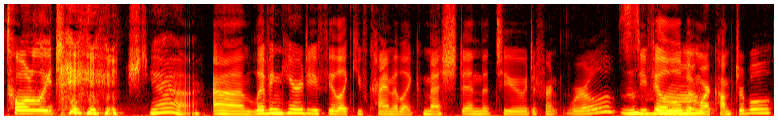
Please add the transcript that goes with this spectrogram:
totally changed. yeah. Um, living here, do you feel like you've kind of like meshed in the two different worlds? Do you feel a little bit Mhm. more comfortable?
